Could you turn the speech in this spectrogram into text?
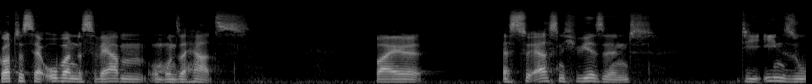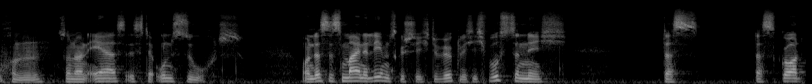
Gottes eroberndes Werben um unser Herz. Weil es zuerst nicht wir sind, die ihn suchen, sondern er es ist, der uns sucht. Und das ist meine Lebensgeschichte, wirklich. Ich wusste nicht, dass, dass Gott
